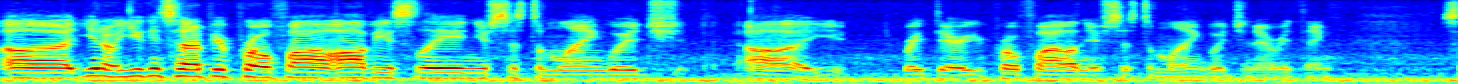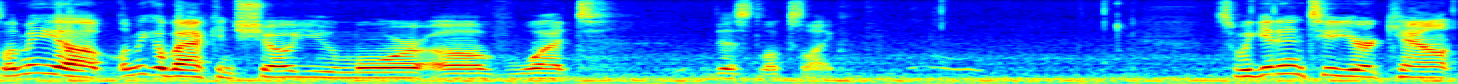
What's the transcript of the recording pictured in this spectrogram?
uh, you know you can set up your profile obviously in your system language uh, you, right there your profile and your system language and everything. So let me uh, let me go back and show you more of what this looks like. So we get into your account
